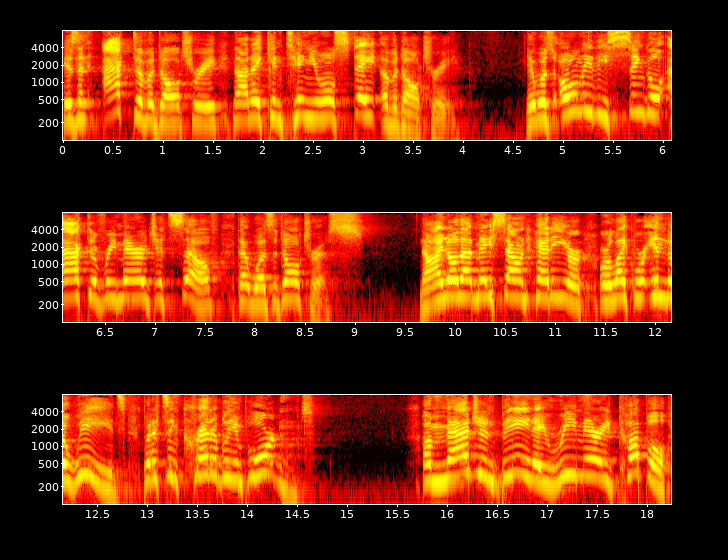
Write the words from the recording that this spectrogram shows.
is an act of adultery, not a continual state of adultery. It was only the single act of remarriage itself that was adulterous. Now, I know that may sound heady or, or like we're in the weeds, but it's incredibly important. Imagine being a remarried couple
